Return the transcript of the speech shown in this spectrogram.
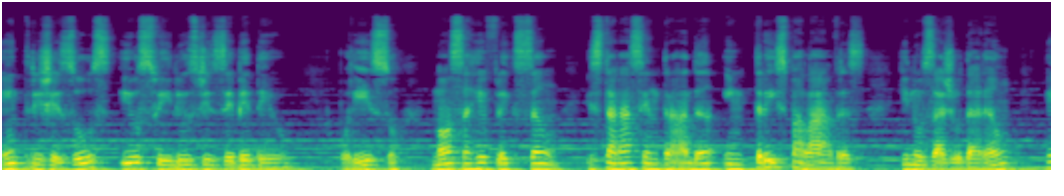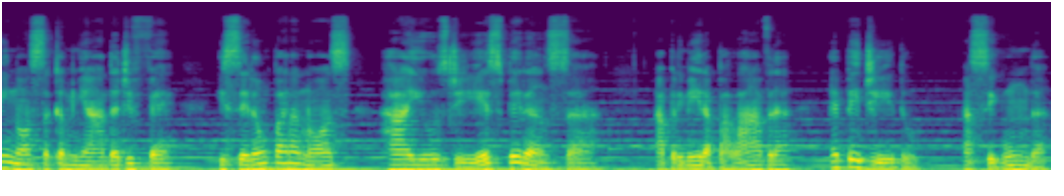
entre Jesus e os filhos de Zebedeu. Por isso, nossa reflexão estará centrada em três palavras que nos ajudarão em nossa caminhada de fé e serão para nós raios de esperança. A primeira palavra é pedido, a segunda,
